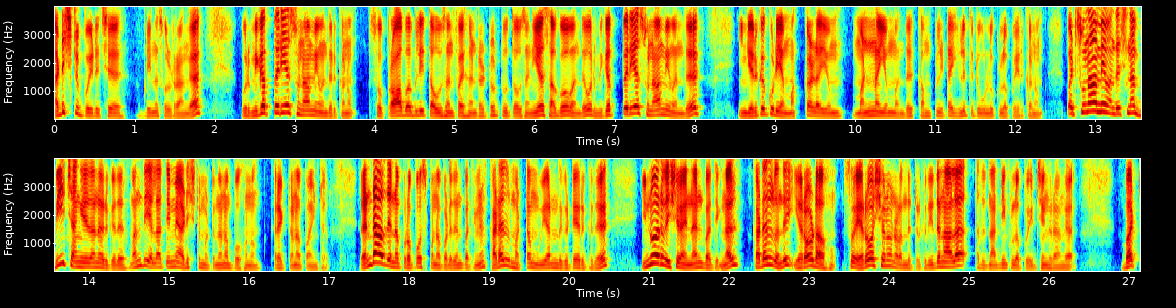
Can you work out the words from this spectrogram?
அடிச்சுட்டு போயிடுச்சு அப்படின்னு சொல்கிறாங்க ஒரு மிகப்பெரிய சுனாமி வந்திருக்கணும். So probably 1500 two thousand years ago வந்து ஒரு மிகப்பெரிய சுனாமி வந்து இங்கே இருக்கக்கூடிய மக்களையும், மண்ணையும் வந்து கம்ப்ளீட்டாக இழுத்துட்டு உள்ளுக்குள்ளே போயிருக்கணும். பட் சுனாமி வந்துச்சுன்னா பீச் அங்கேயே தானே இருக்குது. வந்து எல்லாத்தையுமே அடிச்சுட்டு மட்டும்தானே போகணும். கரெக்டான பாயிண்ட்டு ரெண்டாவது என்ன ப்ரொப்போஸ் பண்ணப்படுதுன்னு பார்த்தீங்கன்னா, கடல் மட்டம் உயர்ந்துகிட்டே இருக்குது. இன்னொரு விஷயம் என்னன்னு பார்த்தீங்கன்னா, கடல் வந்து எரோட் ஆகும். ஸோ எரோஷனும் நடந்துட்டு இருக்குது. இதனால் அது தண்ணிக்குள்ள போயிடுச்சுங்கிறாங்க. But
